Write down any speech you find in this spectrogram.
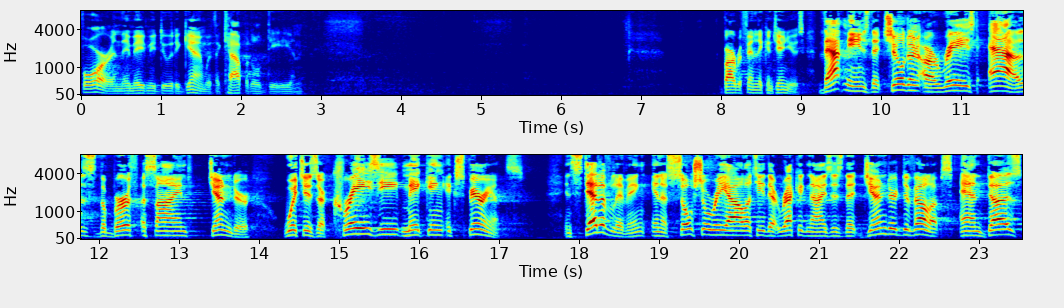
four, and they made me do it again with a capital D. And Barbara Findlay continues. That means that children are raised as the birth assigned gender, which is a crazy making experience. Instead of living in a social reality that recognizes that gender develops and does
